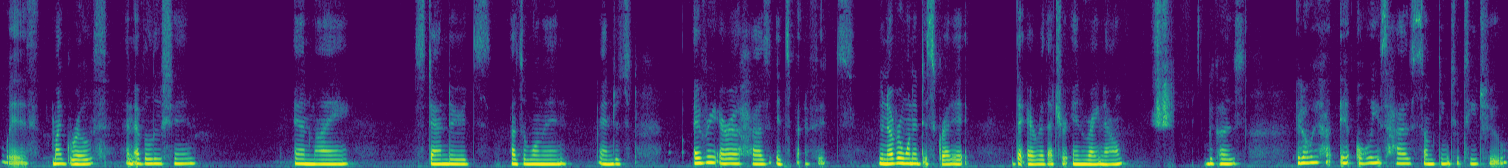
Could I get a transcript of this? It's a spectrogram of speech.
with my growth and evolution and my standards as a woman and just every era has its benefits. You never want to discredit the era that you're in right now because it always ha- it always has something to teach you.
